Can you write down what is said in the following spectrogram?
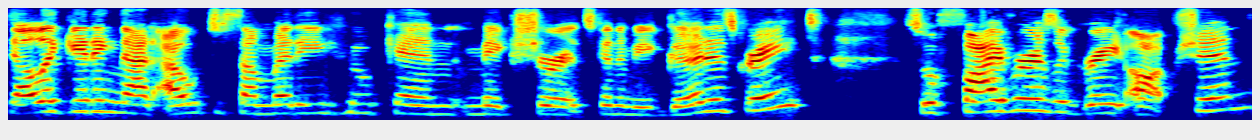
delegating that out to somebody who can make sure it's going to be good is great. So Fiverr is a great option.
